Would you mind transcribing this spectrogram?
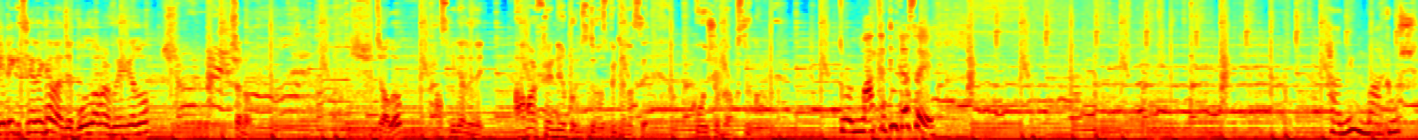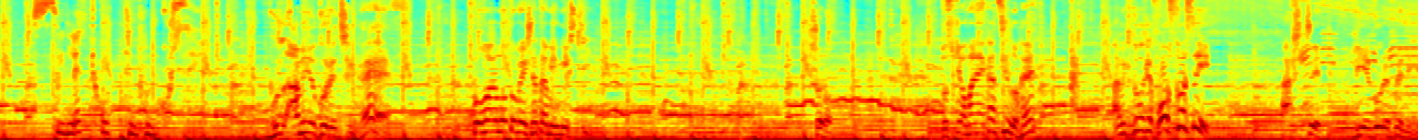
বিয়েটা কি ছেলে খেলা? যে বলল আমার হয়ে গেল। শোনো চলো হসপিটালে যাই। আমার ফ্রেন্ডের পরিচিত হসপিটাল আছে। ব্যবস্থা করবে তোর মাথা ঠিক আছে? আমি মানুষ সিলেক্ট করতে ভুল করছি। ভুল আমিও করেছি হ্যাঁ। তোমার মতো মেয়ের সাথে আমি মিষ্টি শোনো দোষ কি আমার একা ছিল হ্যাঁ? আমি কি তোমাকে ফোর্স করছি? আসছে, বিয়ে করে ফেলি।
